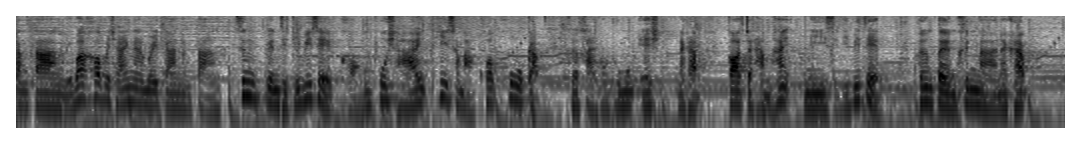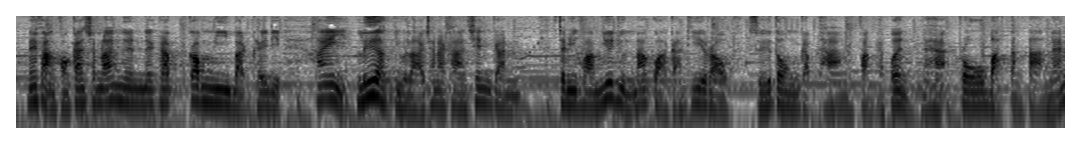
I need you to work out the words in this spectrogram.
ต่างๆ หรือว่าเข้าไปใช้งานบริการต่างๆ ซึ่งเป็นสิทธิพิเศษของผู้ใช้ที่สมัครควบคู่กับเครือข่ายของ TrueMove H นะครับ ก็จะทำให้มีสิทธิพิเศษเพิ่มเติมขึ้นมานะครับในฝั่งของการชำระเงินนะครับก็มีบัตรเครดิตให้เลือกอยู่หลายธนาคารเช่นกัน จะมีความยืดหยุ่นมากกว่าการที่เราซื้อตรงกับทางฝั่ง Apple นะฮะโปรบัตรต่างๆ นั้น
